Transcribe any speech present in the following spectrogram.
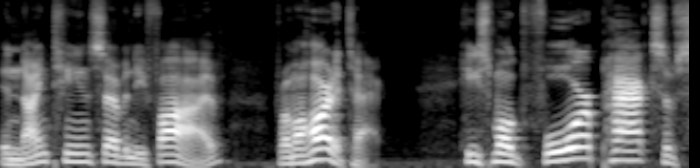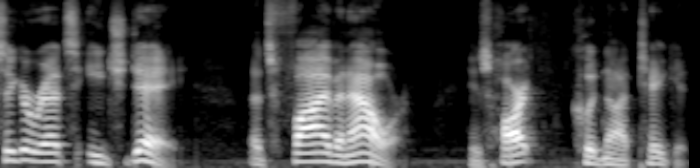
in 1975 from a heart attack. He smoked four packs of cigarettes each day. That's five an hour. His heart could not take it.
